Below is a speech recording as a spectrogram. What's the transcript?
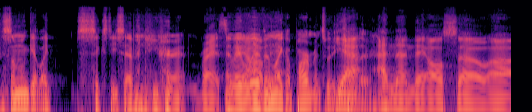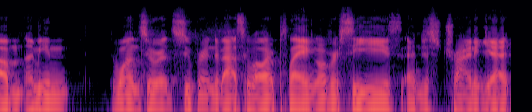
Some of them get like 60, 70 grand, Right, so and they, they live in like apartments with yeah, each other. and then they also, um, I mean, the ones who are super into basketball are playing overseas and just trying to get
